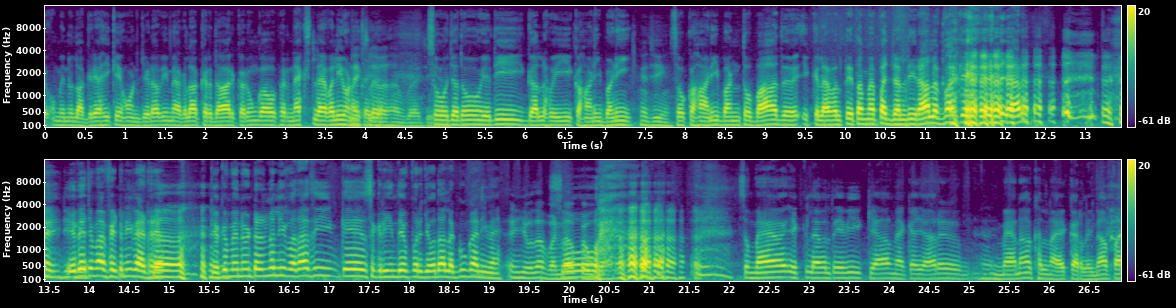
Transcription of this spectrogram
ਉਹ ਮੈਨੂੰ ਲੱਗ ਰਿਹਾ ਸੀ ਕਿ ਹੁਣ ਜਿਹੜਾ ਵੀ ਮੈਂ ਅਗਲਾ ਕਿਰਦਾਰ ਕਰੂੰਗਾ ਉਹ ਫਿਰ ਨੈਕਸਟ ਲੈਵਲ ਹੀ ਹੋਣਾ ਚਾਹੀਦਾ। ਸੋ ਜਦੋਂ ਇਹਦੀ ਗੱਲ ਹੋਈ ਕਹਾਣੀ ਬਣੀ ਸੋ ਕਹਾਣੀ ਬਣਨ ਤੋਂ ਬਾਅਦ ਇੱਕ ਲੈਵਲ ਤੇ ਤਾਂ ਮੈਂ ਭੱਜਣ ਲਈ ਰਾਹ ਲੱਭਾ ਕਿ ਯਾਰ ਇਹਦੇ 'ਚ ਮੈਂ ਫਿੱਟ ਨਹੀਂ ਬੈਠ ਰਿਹਾ। ਕਿਉਂਕਿ ਮੈਨੂੰ ਇੰਟਰਨਲੀ ਪਤਾ ਸੀ ਕਿ ਸਕਰੀਨ ਦੇ ਉੱਪਰ ਯੋਧਾ ਲੱਗੂਗਾ ਨਹੀਂ ਮੈਂ। ਇਹ ਉਹਦਾ ਬਣਨਾ ਪਊਗਾ। ਸੋ ਮੈਂ ਇੱਕ ਲੈਵਲ ਤੇ ਵੀ ਕਿਹਾ ਮੈਂ ਕਿਹਾ ਯਾਰ ਮੈਂ ਨਾ ਖਲਨਾਇਕ ਕਰ ਲੈਣਾ ਆਪਾਂ।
